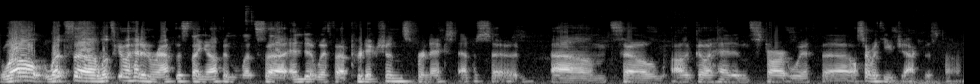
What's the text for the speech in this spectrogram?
Well, let's uh, let's go ahead and wrap this thing up, and let's uh, end it with uh, predictions for next episode. Um, so I'll go ahead and start with uh, I'll start with you, Jack, this time.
